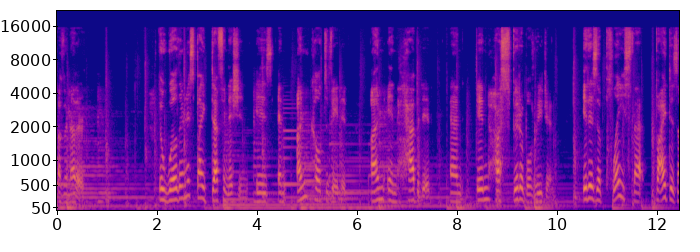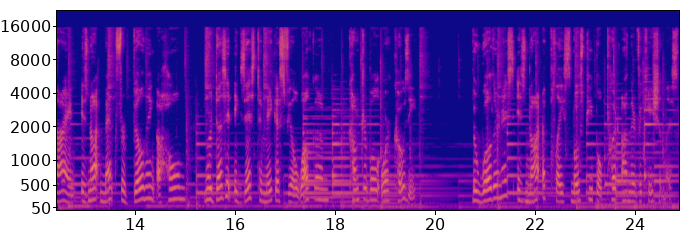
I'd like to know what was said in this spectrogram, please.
of another. The wilderness, by definition, is an uncultivated, uninhabited, and inhospitable region. It is a place that, by design, is not meant for building a home, nor does it exist to make us feel welcome, comfortable, or cozy. The wilderness is not a place most people put on their vacation list,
